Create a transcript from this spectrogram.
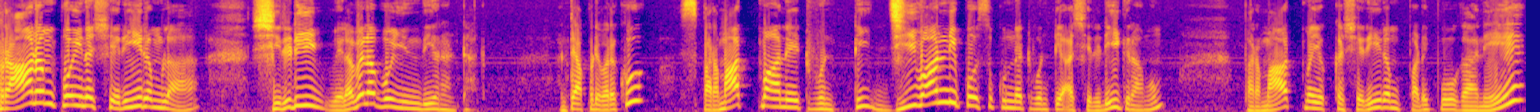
ప్రాణం పోయిన శరీరంలా షిరిడి వెలవెలబోయింది అని అంటారు. అంటే అప్పటి వరకు పరమాత్మ అనేటువంటి జీవాన్ని పోసుకున్నటువంటి ఆ షిరిడీ గ్రామం పరమాత్మ యొక్క శరీరం పడిపోగానే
